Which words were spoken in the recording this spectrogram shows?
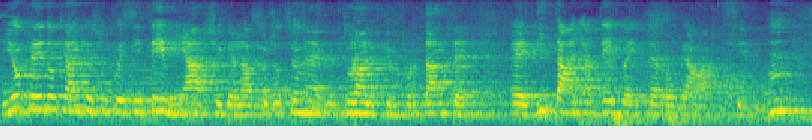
Io credo che anche su questi temi ACI, che è l'associazione culturale più importante eh, d'Italia, debba interrogarsi. Hm?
